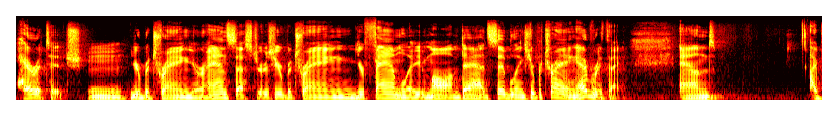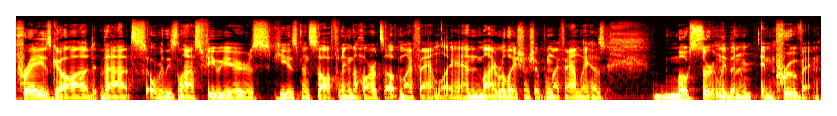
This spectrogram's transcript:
heritage. Mm. You're betraying your ancestors. You're betraying your family, mom, dad, siblings. You're betraying everything. And I praise God that over these last few years, He has been softening the hearts of my family. And my relationship with my family has most certainly been improving.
